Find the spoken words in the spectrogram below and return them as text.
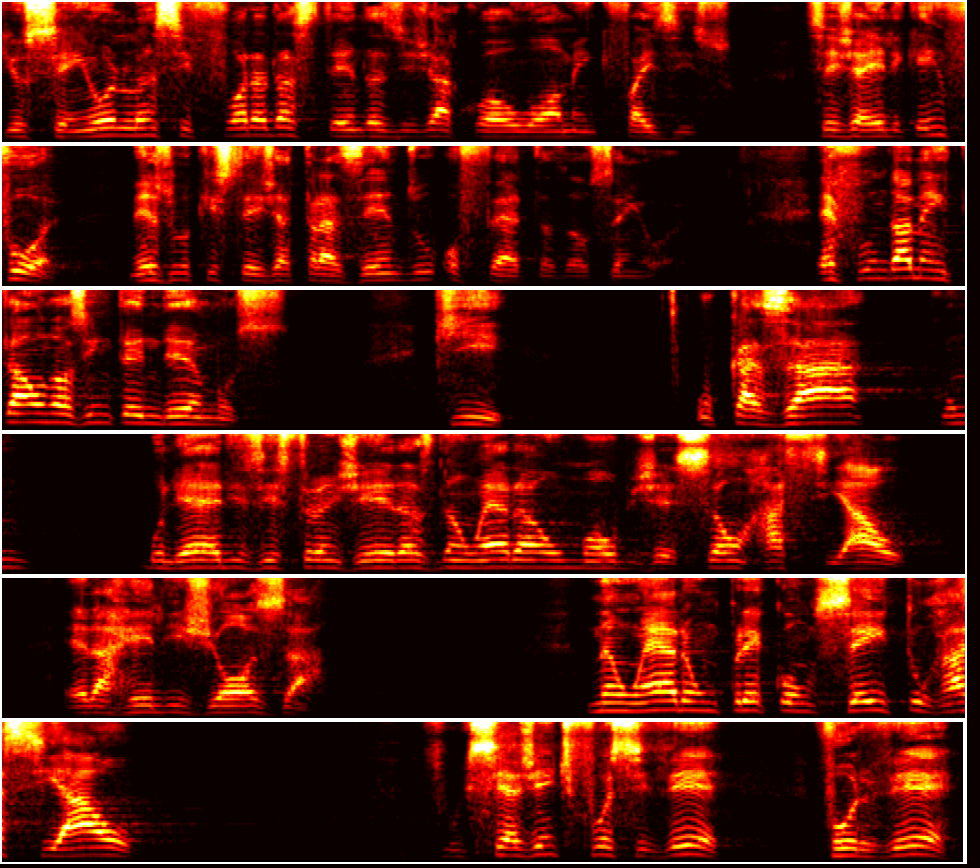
que o Senhor lance fora das tendas de Jacó o homem que faz isso, seja ele quem for, mesmo que esteja trazendo ofertas ao Senhor. É fundamental nós entendermos que o casar com mulheres estrangeiras não era uma objeção racial, era religiosa. Não era um preconceito racial. Se a gente fosse ver, for ver,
